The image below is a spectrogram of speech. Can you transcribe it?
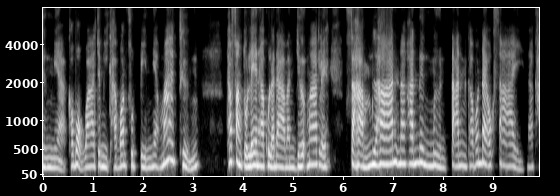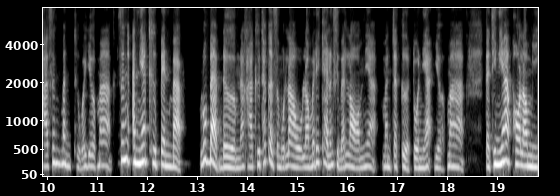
นึงเนี่ยเขาบอกว่าจะมี carbon footprint เนี่ยมากถึง ถ้าฟังตัวเลขนะคะคุณระดามันเยอะมากเลยสามล้านนะคะหนึ่งหมื่นตันคาร์บอนไดออกไซด์นะคะ ซึ่งมันถือว่าเยอะมาก ซึ่งอันนี้คือเป็นแบบ รูปแบบเดิมนะคะ คือถ้าเกิดสมมติเราเราไม่ได้แคร์เรื่องสิ่งแวดล้อมเนี่ยมันจะเกิดตัวเนี้ยเยอะมาก แต่ทีเนี้ยพอเรามี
